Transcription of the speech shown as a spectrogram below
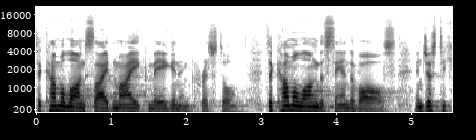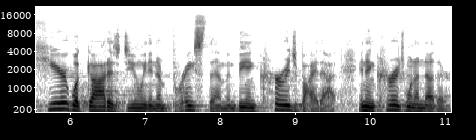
to come alongside Mike, Megan, and Crystal, to come along the Sandovals, and just to hear what God is doing and embrace them and be encouraged by that and encourage one another.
